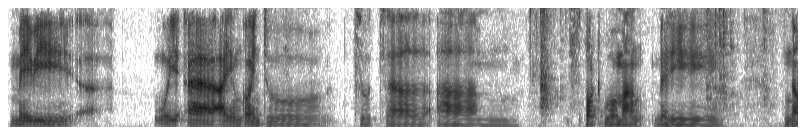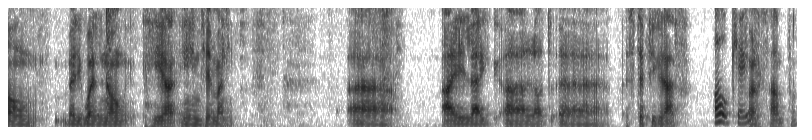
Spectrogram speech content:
maybe uh, we. Uh, I am going to to tell um, sport woman very known, very well known here in Germany. I like a lot uh, Steffi Graf Oh, okay. for example.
